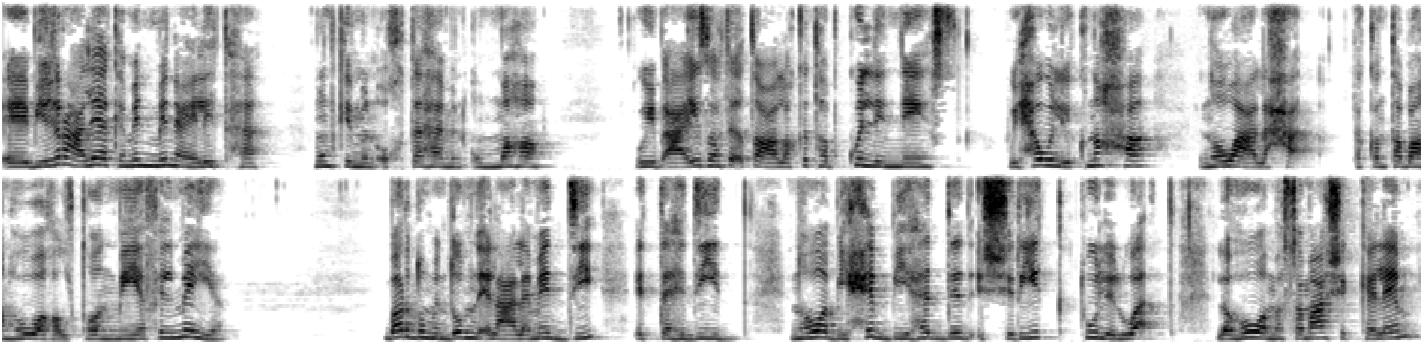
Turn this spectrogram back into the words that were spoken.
بيغير عليها كمان من عيلتها ممكن من أختها من أمها ويبقى عايزها تقطع علاقتها بكل الناس ويحاول يقنعها إن هو على حق لكن طبعا هو غلطان مية في المية. برضو من ضمن العلامات دي التهديد إن هو بيحب يهدد الشريك طول الوقت لو هو ما سمعش الكلام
